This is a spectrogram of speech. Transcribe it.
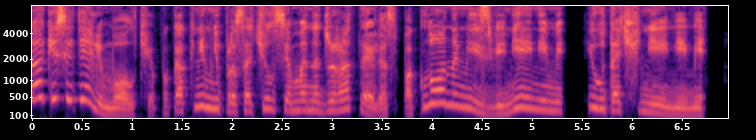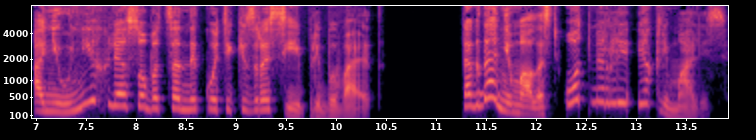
Так и сидели молча, пока к ним не просочился менеджер отеля с поклонами, извинениями и уточнениями, а не у них ли особо ценный котик из России прибывает. Тогда немалость отмерли и оклемались.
